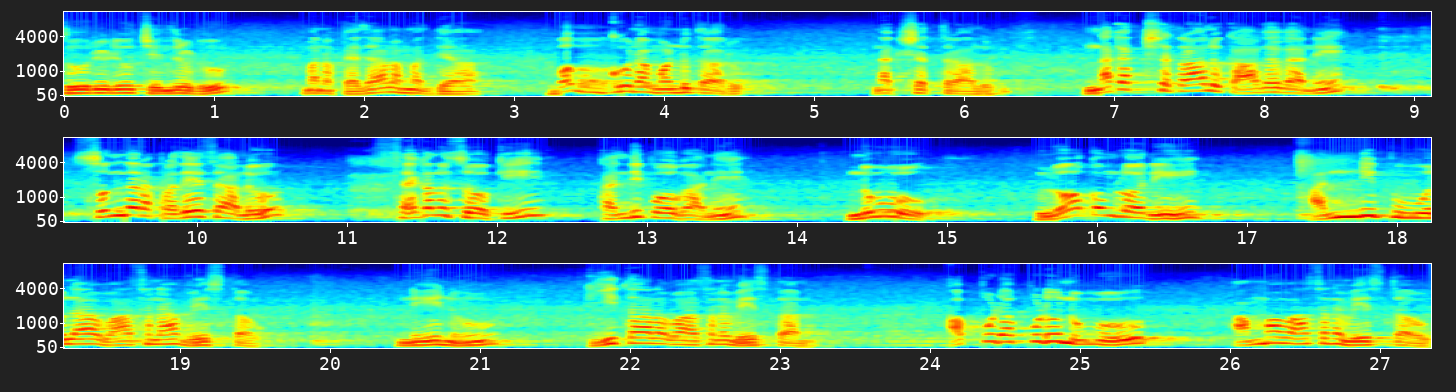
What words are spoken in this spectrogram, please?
సూర్యుడు చంద్రుడు మన పెదాల మధ్య బగ్గున మండుతారు. నక్షత్రాలు నక్షత్రాలు కాగగానే సుందర ప్రదేశాలు సెగలు సోకి కందిపోగానే నువ్వు లోకంలోని అన్ని పువ్వుల వాసన వేస్తావు. నేను గీతాల వాసన వేస్తాను. అప్పుడప్పుడు నువ్వు అమ్మ వాసన వేస్తావు.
